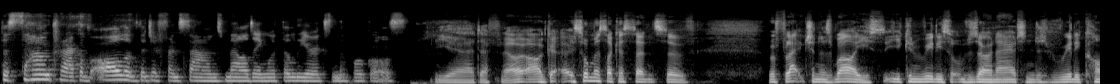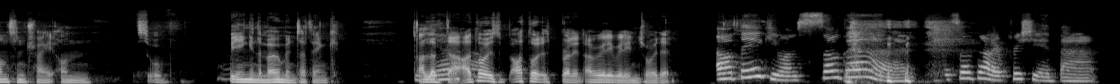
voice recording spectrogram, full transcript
the soundtrack of all of the different sounds melding with the lyrics and the vocals. Yeah definitely. I, I get, it's almost like a sense of reflection as well. You, you can really sort of zone out and just really concentrate on sort of being in the moment I think. I love yeah. that. I thought it was I thought it was brilliant. I really really enjoyed it Oh, thank you. I'm so glad. I'm so glad. I appreciate that.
